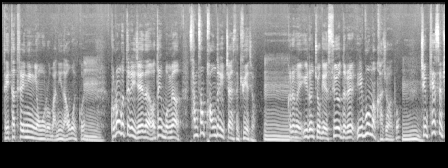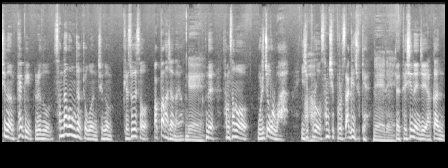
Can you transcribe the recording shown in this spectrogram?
데이터 트레이닝용으로 많이 나오고 있고요. 음. 그런 것들이 이제 어떻게 보면 삼성 파운드리 입장에서 기회죠. 음. 그러면 이런 쪽의 수요들을 일부만 가져와도 음. 지금 TSMC는 팹이 그래도 선단 공장 쪽은 지금 계속해서 빡빡하잖아요. 네. 근데 삼성은 우리 쪽으로 와. 20% 아. 30% 싸게 줄게. 네, 네. 네, 대신에 이제 약간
